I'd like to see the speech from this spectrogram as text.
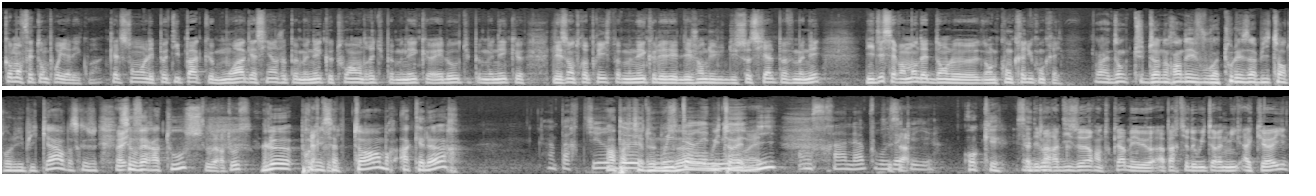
comment fait-on pour y aller quoi? Quels sont les petits pas que moi, Gatien, je peux mener, que toi, André, tu peux mener, que Hello, tu peux mener, que les entreprises peuvent mener, que les, gens du, social peuvent mener? L'idée, c'est vraiment d'être dans le, dans le concret du concret. Ouais, donc tu donnes rendez-vous à tous les habitants de Picard parce que c'est ouvert à tous. C'est ouvert à tous. Le 1er septembre, à quelle heure? À partir, à partir de, 8h30, 8h30. On sera là pour vous accueillir. Ok. Ça démarre à 10h en tout cas, mais euh, à partir de 8h30, accueil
